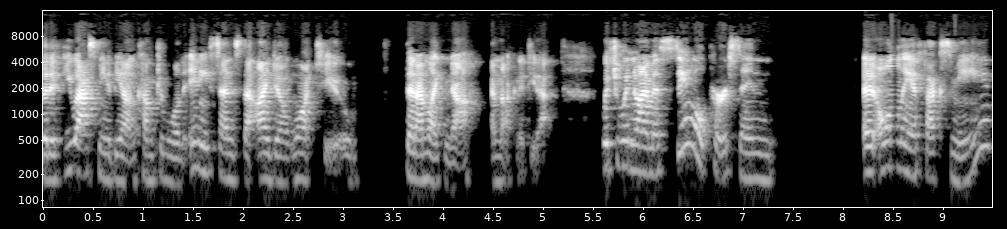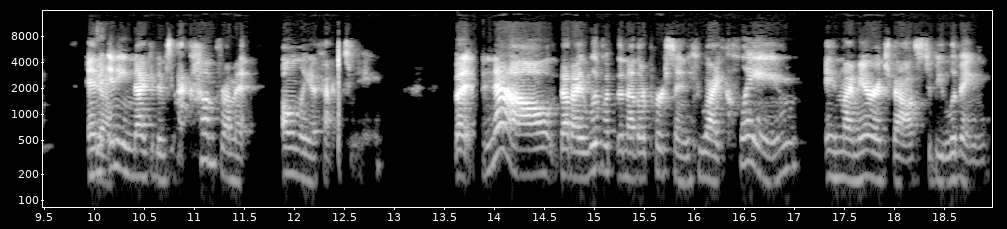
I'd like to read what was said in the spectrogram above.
But if you ask me to be uncomfortable in any sense that I don't want to, then I'm like, nah, I'm not going to do that. Which when I'm a single person, it only affects me, and yeah. any negatives that come from it only affect me. But now that I live with another person who I claim in my marriage vows to be living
